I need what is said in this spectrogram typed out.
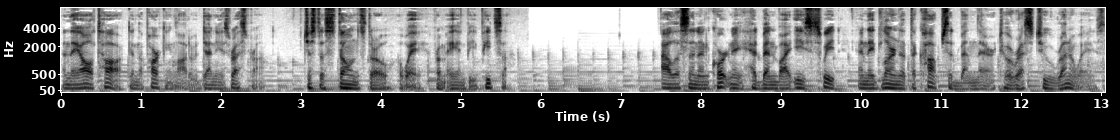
and they all talk in the parking lot of Denny's restaurant, just a stone's throw away from A&B Pizza. Allison and Courtney had been by East Sweet, and they'd learned that the cops had been there to arrest two runaways.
